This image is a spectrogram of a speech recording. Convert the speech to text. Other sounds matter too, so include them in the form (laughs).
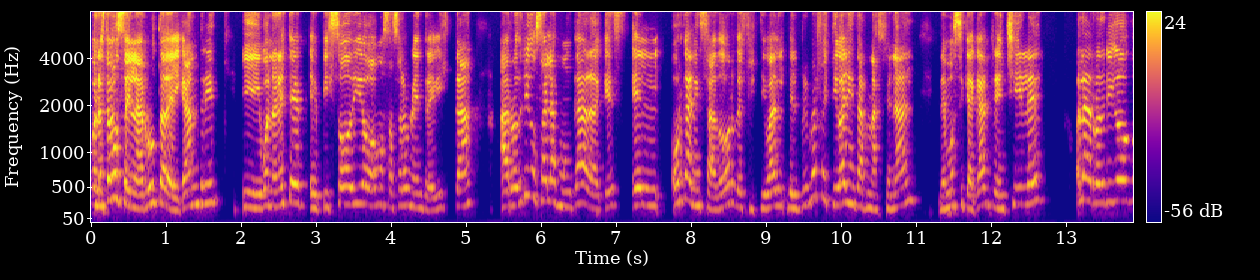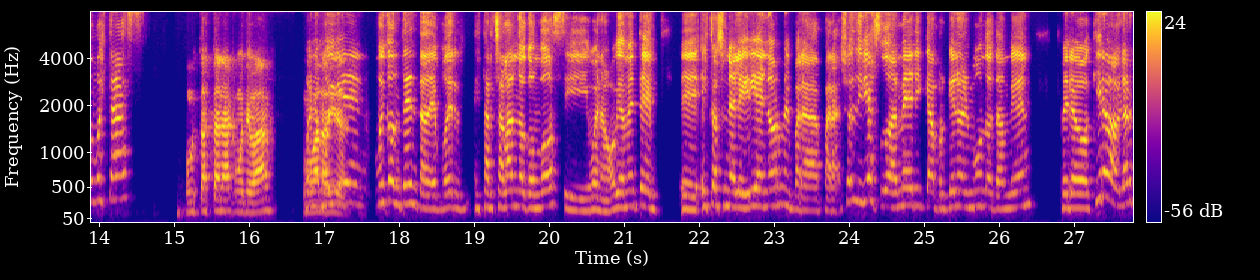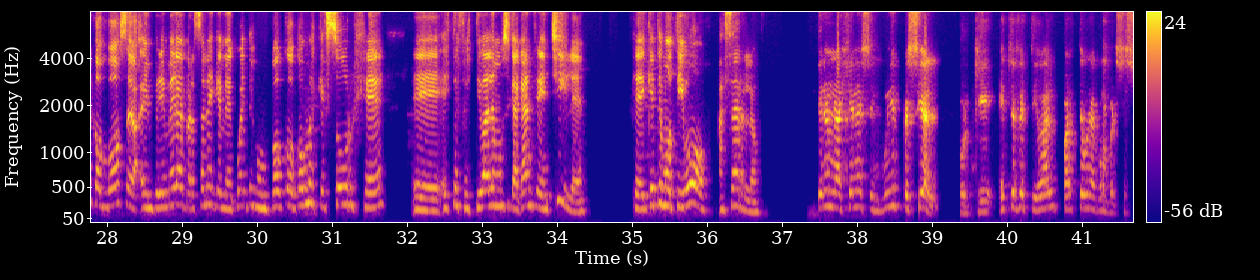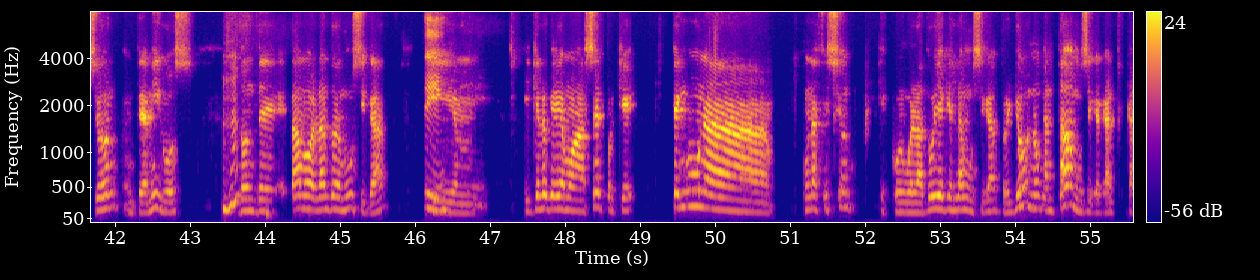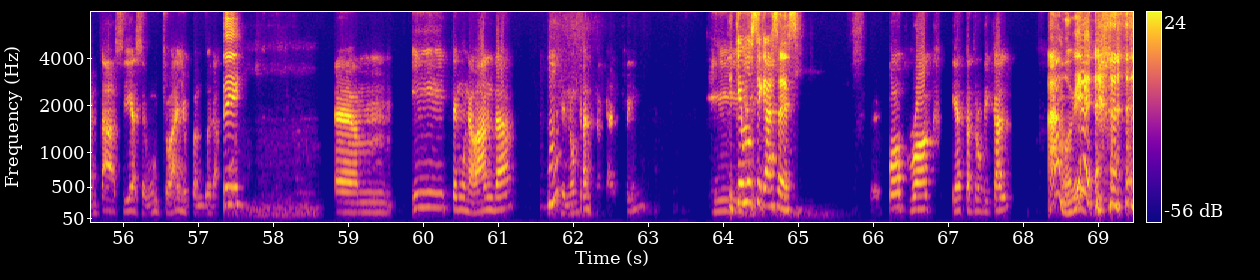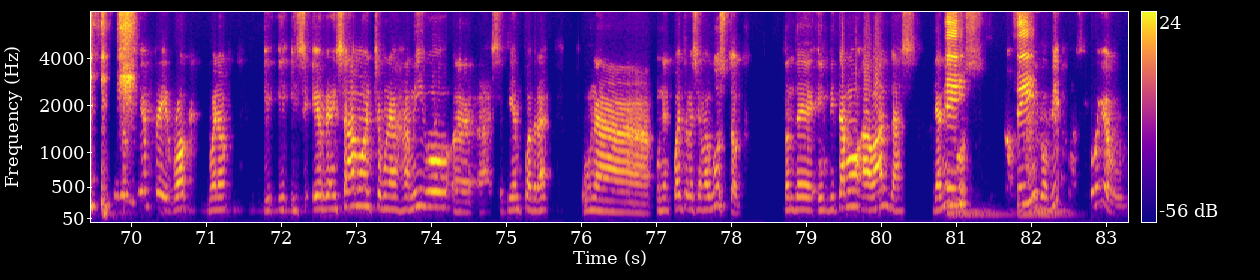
Bueno, estamos en la ruta del country y bueno, en este episodio vamos a hacer una entrevista a Rodrigo Salas Moncada, que es el organizador del, festival, del primer Festival Internacional de Música Country en Chile. Hola Rodrigo, ¿cómo estás? ¿Cómo estás, Tana? ¿Cómo te va? ¿Cómo bueno, va la muy vida? bien, muy contenta de poder estar charlando con vos y bueno, obviamente eh, esto es una alegría enorme para, para, yo diría Sudamérica, ¿por qué no el mundo también? Pero quiero hablar con vos eh, en primera persona y que me cuentes un poco cómo es que surge eh, este Festival de Música Country en Chile. ¿Qué, ¿Qué, te motivó a hacerlo? Tiene una génesis muy especial, porque este festival parte de una conversación entre amigos, uh -huh. donde estábamos hablando de música sí. y, em, y, qué es lo que íbamos a hacer, porque tengo una, una afición que como la tuya, que es la música, pero yo no cantaba música, can- cantaba así hace muchos años cuando era Sí. Em, y tengo una banda Ujú. que no canta country. Y, ¿Y qué música haces? Pop, rock y hasta tropical. Ah, muy bien. Pero siempre y rock, bueno, y, y, y- y organizábamos entre unos amigos eh, hace tiempo atrás una, un encuentro que se llama Gustock, donde invitamos a bandas de amigos, Sí. amigos viejos, así como yo,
